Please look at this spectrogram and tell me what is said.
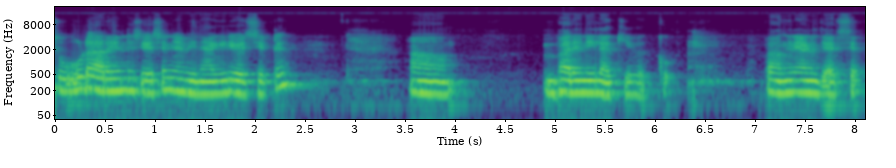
ചൂടാറിയതിന് ശേഷം ഞാൻ വിനാഗിരി വെച്ചിട്ട് ഭരണിയിലാക്കി വെക്കും. അപ്പം അങ്ങനെയാണ് വിചാരിച്ചത്.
